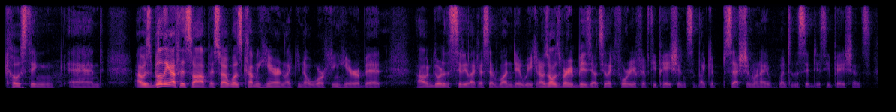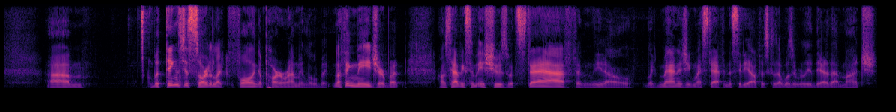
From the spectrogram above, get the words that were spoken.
coasting and I was building out this office, so I was coming here and like, you know, working here a bit. I would go to the city, like I said, one day a week, and I was always very busy. I'd see like forty or fifty patients in like a session when I went to the city to see patients. Um, but things just started like falling apart around me a little bit. Nothing major, but I was having some issues with staff and you know like managing my staff in the city office because I wasn't really there that much,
